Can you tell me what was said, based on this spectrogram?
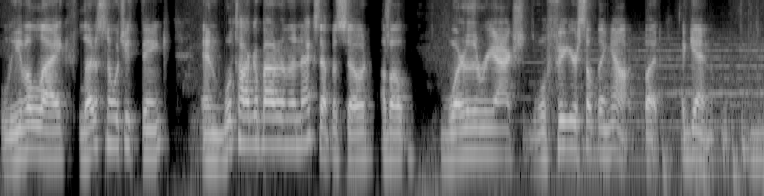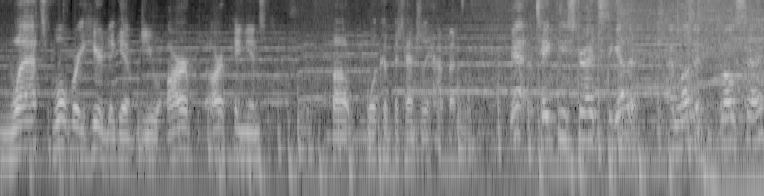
leave a like, let us know what you think, and we'll talk about it in the next episode about what are the reactions. We'll figure something out. But again, that's what we're here to give you our our opinions about what could potentially happen. yeah, take these strides together. I love it. Well said.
